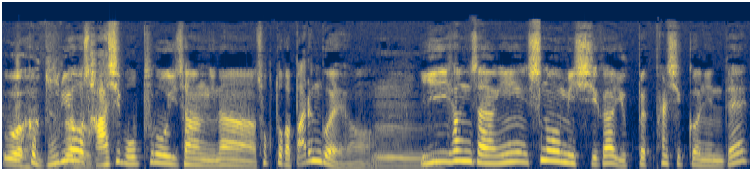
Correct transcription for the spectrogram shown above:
우와. 그러니까 무려 45% 이상이나 속도가 빠른 거예요. 음. 이 현상이 스노우미 씨가 680건인데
